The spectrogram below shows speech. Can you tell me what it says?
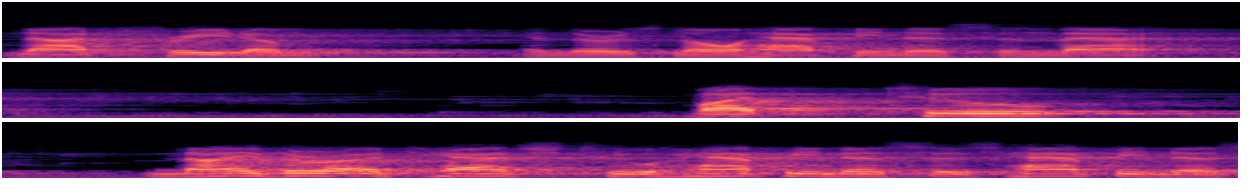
not freedom, and there is no happiness in that. But to neither attach to happiness as happiness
